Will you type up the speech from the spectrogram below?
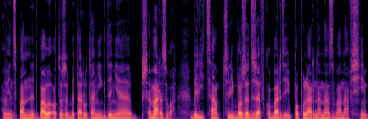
a więc panny dbały o to, żeby ta ruta nigdy nie przemarzła. Bylica, czyli Boże Drzewko, bardziej popularna nazwa na wsi.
